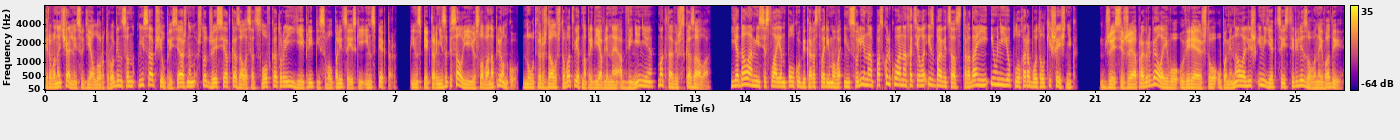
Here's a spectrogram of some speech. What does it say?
первоначальный судья лорд Робинсон не сообщил присяжным, что Джесси отказалась от слов, которые ей приписывал полицейский инспектор. Инспектор не записал ее слова на пленку, но утверждал, что в ответ на предъявленное обвинение Мактавиш сказала «Я дала миссис Лайон полкубика растворимого инсулина, поскольку она хотела избавиться от страданий и у нее плохо работал кишечник. Джесси же опровергала его, уверяя, что упоминала лишь инъекции стерилизованной воды.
